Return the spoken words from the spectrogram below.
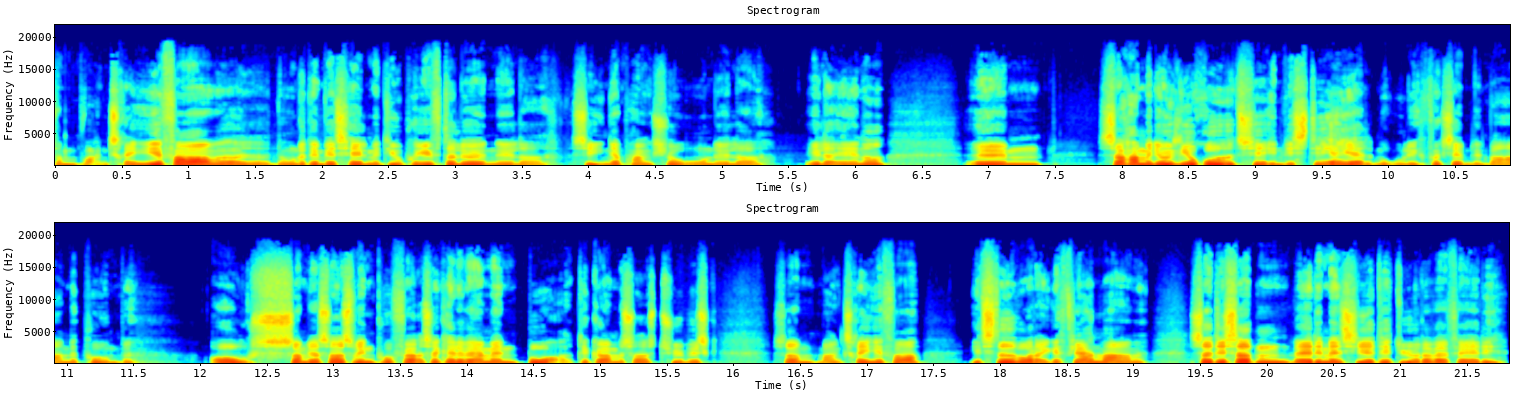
som var en 3F'er, og nogle af dem, vi har talt med, de er jo på efterløn, eller seniorpension, eller eller andet, øhm, så har man jo ikke lige råd til at investere i alt muligt, for eksempel en varmepumpe. Og som jeg så også var inde på før, så kan det være, at man bor, det gør man så også typisk, som mange 3F'ere, et sted, hvor der ikke er fjernvarme. Så det er sådan, hvad er det, man siger, det er dyrt at være fattig.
